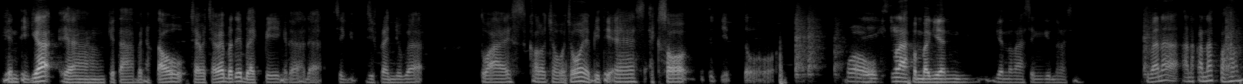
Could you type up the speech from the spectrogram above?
Gen 3 yang kita banyak tahu cewek-cewek berarti Blackpink gitu ada si Jifren juga Twice. Kalau cowok-cowok ya BTS, EXO gitu-gitu. Wow. Itulah pembagian generasi-generasi. Gimana anak-anak paham?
